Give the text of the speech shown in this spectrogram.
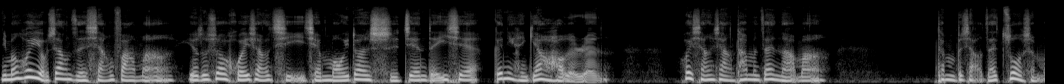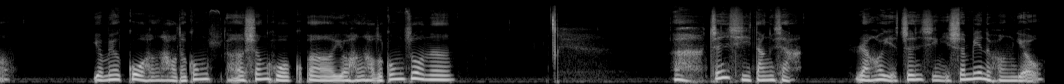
你们会有这样子的想法吗？有的时候回想起以前某一段时间的一些跟你很要好的人，会想想他们在哪吗？他们不晓得在做什么？有没有过很好的工呃生活？呃，有很好的工作呢？啊，珍惜当下，然后也珍惜你身边的朋友。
